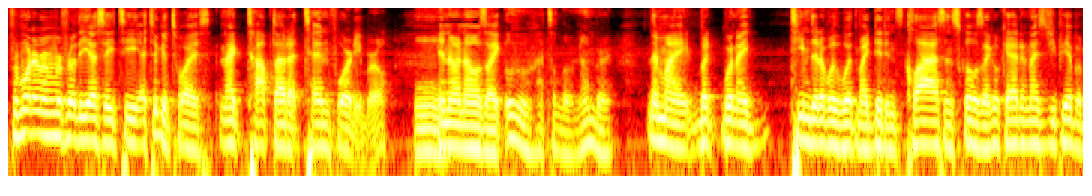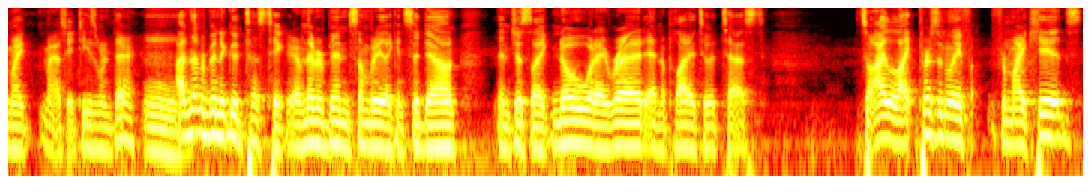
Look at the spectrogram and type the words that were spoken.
from what I remember for the SAT, I took it twice and I topped out at 1040, bro. Mm. You know, and I was like, ooh, that's a low number. Then my, but when I teamed it up with what I did in class and school, I was like, okay, I had a nice GPA, but my, my SATs weren't there. Mm. I've never been a good test taker. I've never been somebody that can sit down and just like know what I read and apply it to a test. So I like personally f- for my kids,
